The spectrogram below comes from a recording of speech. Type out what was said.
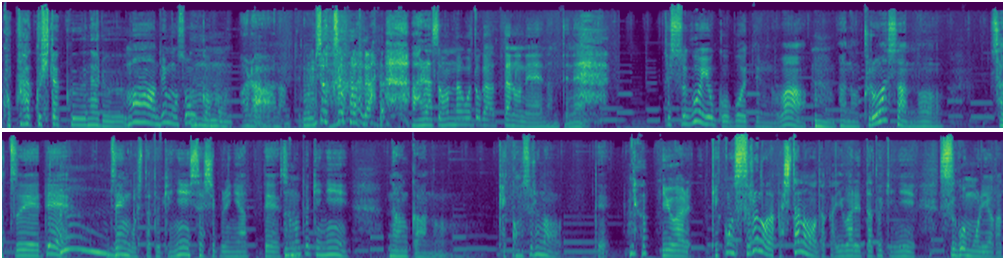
う告白したくなる、まあでもそうかも、うん。あらーなんてね、うんそうそうあら あらそんなことがあったのねなんてね。私すごいよく覚えてるのはうん。あのクロワッサンの撮影でうん。前後した時に久しぶりに会ってその時になんかあの「結婚するの?」って言われ結婚するのだかしたのだか言われた時にすごい盛り上がっ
